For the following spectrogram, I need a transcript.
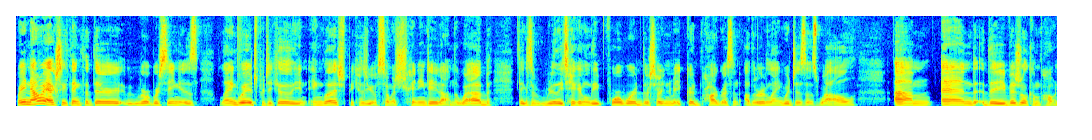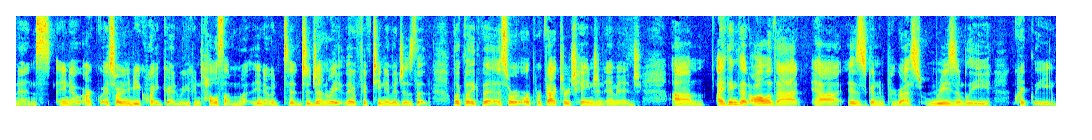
Right now, I actually think that there what we're seeing is language, particularly in English, because you have so much training data on the web. Things have really taken a leap forward. They're starting to make good progress in other languages as well. Um, and the visual components, you know, are starting to be quite good, where you can tell someone, you know, to, to generate you know, 15 images that look like this, or, or perfect or change an image. Um, I think that all of that uh, is going to progress reasonably quickly.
